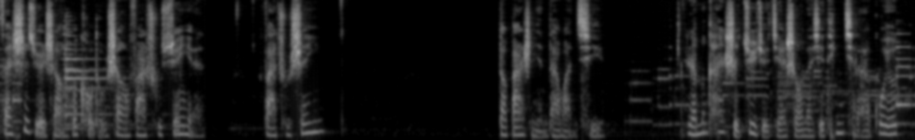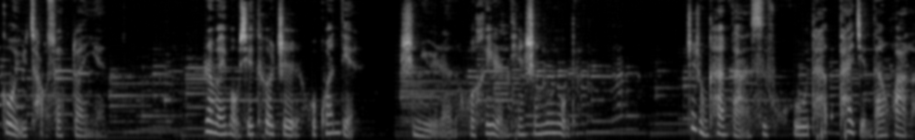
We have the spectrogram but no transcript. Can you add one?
在视觉上和口头上发出宣言、发出声音？到八十年代晚期，人们开始拒绝接受那些听起来过于过于草率的断言，认为某些特质或观点是女人或黑人天生拥有的。这种看法似乎太太简单化了。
